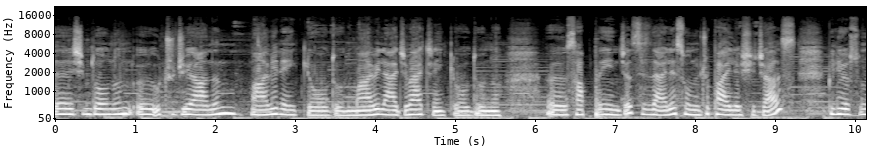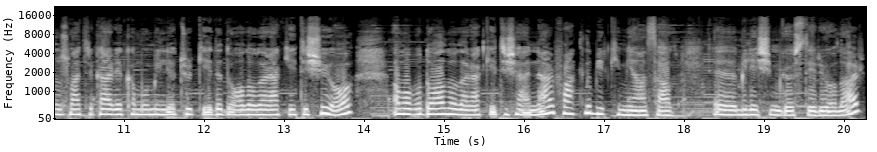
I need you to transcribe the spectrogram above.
E, şimdi onun e, uçucu yağının mavi renkli olduğunu, mavi lacivert renkli olduğunu e, saptayınca sizlerle sonucu paylaşacağız. Biliyorsunuz Matrikarya Camomilla Türkiye'de doğal olarak yetişiyor ama bu doğal olarak yetişenler farklı bir kimyasal e, bileşim gösteriyorlar.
